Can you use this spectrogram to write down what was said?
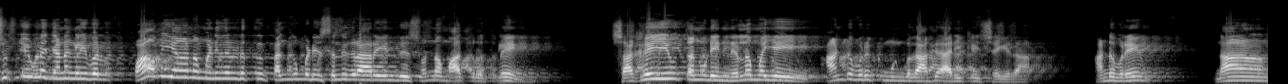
சுற்றியுள்ள ஜனங்கள் இவர் பாவியான மனிதனிடத்தில் தங்கும்படி செல்லுகிறாரே என்று சொன்ன மாத்திரத்திலே சகையு தன்னுடைய நிலைமையை ஆண்டவருக்கு முன்பதாக அறிக்கை செய்கிறார். ஆண்டவரே நான்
